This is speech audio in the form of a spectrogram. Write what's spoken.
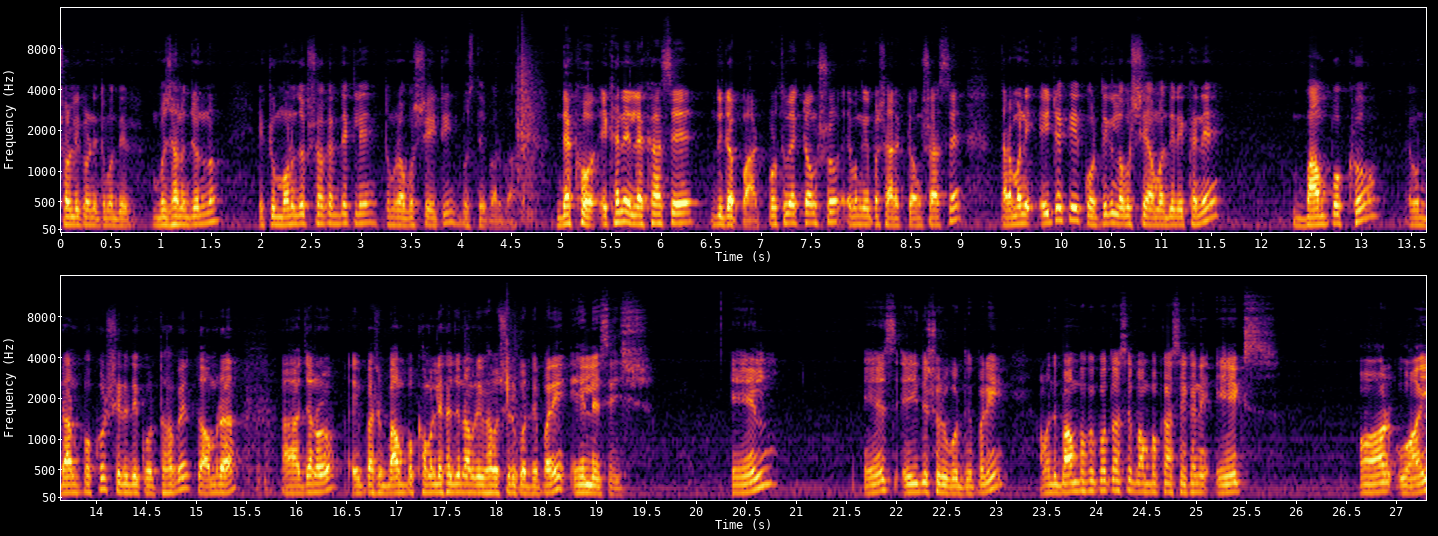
সরলীকরণটি তোমাদের বোঝানোর জন্য। একটু মনোযোগ সহকারে দেখলে তোমরা অবশ্যই এটি বুঝতে পারবা। দেখো, এখানে লেখা আছে দুইটা পার্ট প্রথমে একটা অংশ এবং এর পাশে আরেকটা অংশ আছে। তার মানে এইটাকে করতে গেলে অবশ্যই আমাদের এখানে বাম পক্ষ এবং ডান পক্ষ সেটা দিয়ে করতে হবে। তো আমরা জানো এই পাশে বাম পক্ষ আমরা লেখার জন্য আমরা এইভাবে শুরু করতে পারি। L S H L, S, এই দিয়ে শুরু করতে পারি। আমাদের বাম পক্ষে কত আছে? বাম পক্ষে আছে এখানে এক্স, অর, ওয়াই,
